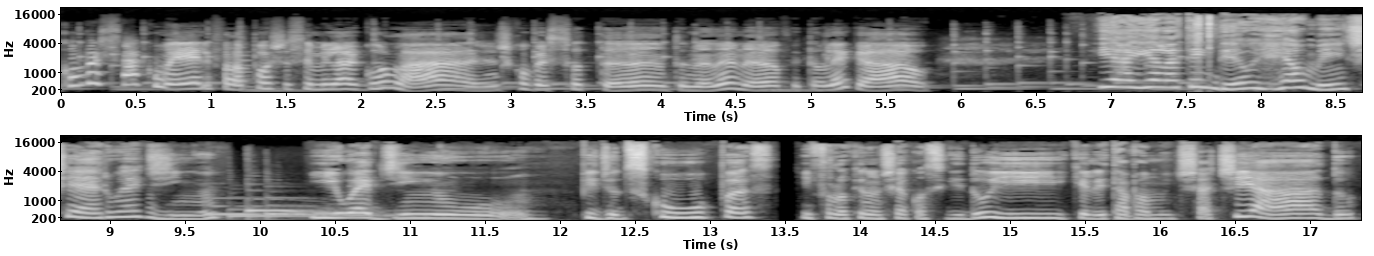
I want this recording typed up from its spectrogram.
conversar com ele, falar, poxa, você me largou lá, a gente conversou tanto, nananã, foi tão legal. E aí ela atendeu e realmente era o Edinho. E o Edinho pediu desculpas e falou que não tinha conseguido ir, que ele estava muito chateado,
